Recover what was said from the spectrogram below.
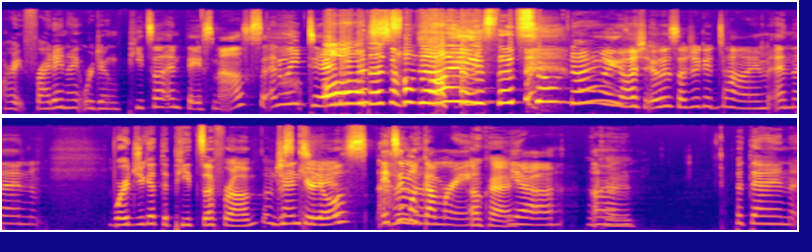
all right, Friday night we're doing pizza and face masks. And we did. Oh, that's so nice. fun. That's so nice. Oh my gosh, it was such a good time. And then Where'd you get the pizza from? I'm just curious. Gentiles. I It's in know. Montgomery. Okay. Yeah. Okay. Um, but then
